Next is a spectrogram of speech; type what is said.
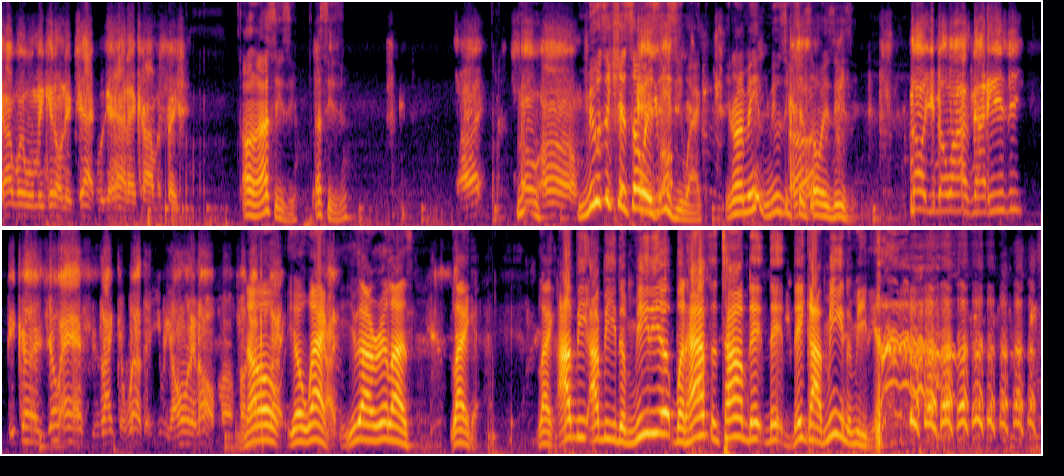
That way, when we get on the jack, we can have that conversation. Oh no, that's easy. That's easy. All right. So, um, Music shit's always easy, whack. You know what I mean? Music shit's Uh-huh. always easy. no, you know why it's not easy? Because your ass is like the weather. You be on and off, motherfucker. No, Like, yo, whack. You gotta realize, like, like I be I be the media, but half the time they they, they got me in the media.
